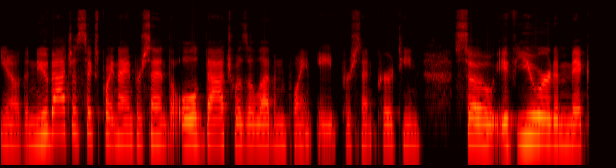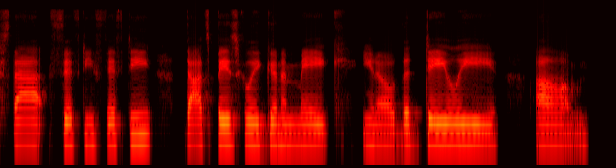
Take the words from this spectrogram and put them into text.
you know, the new batch is 6.9%, the old batch was 11.8% protein. So if you were to mix that 50 50, that's basically going to make, you know, the daily, um,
